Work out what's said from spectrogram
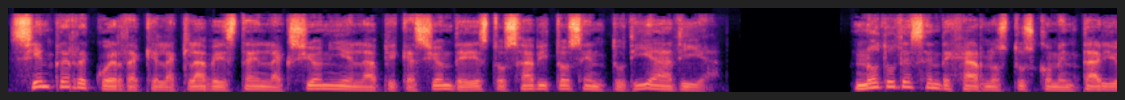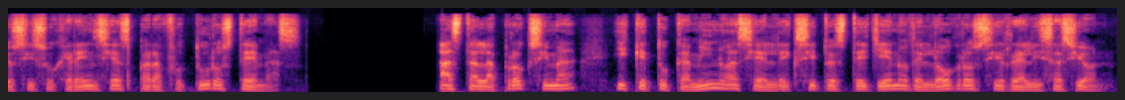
Siempre recuerda que la clave está en la acción y en la aplicación de estos hábitos en tu día a día. No dudes en dejarnos tus comentarios y sugerencias para futuros temas. Hasta la próxima y que tu camino hacia el éxito esté lleno de logros y realización.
